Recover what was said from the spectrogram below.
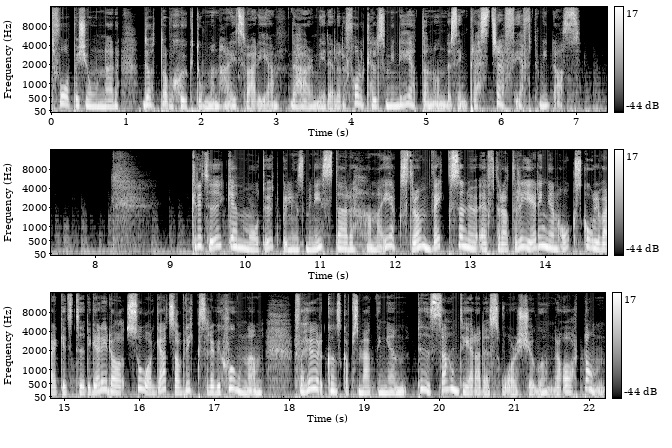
002 personer dött av sjukdomen här i Sverige. Det här meddelade Folkhälsomyndigheten under sin pressträff i eftermiddags. Kritiken mot utbildningsminister Hanna Ekström växer nu efter att regeringen och Skolverket tidigare idag sågats av Riksrevisionen för hur kunskapsmätningen PISA hanterades år 2018.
